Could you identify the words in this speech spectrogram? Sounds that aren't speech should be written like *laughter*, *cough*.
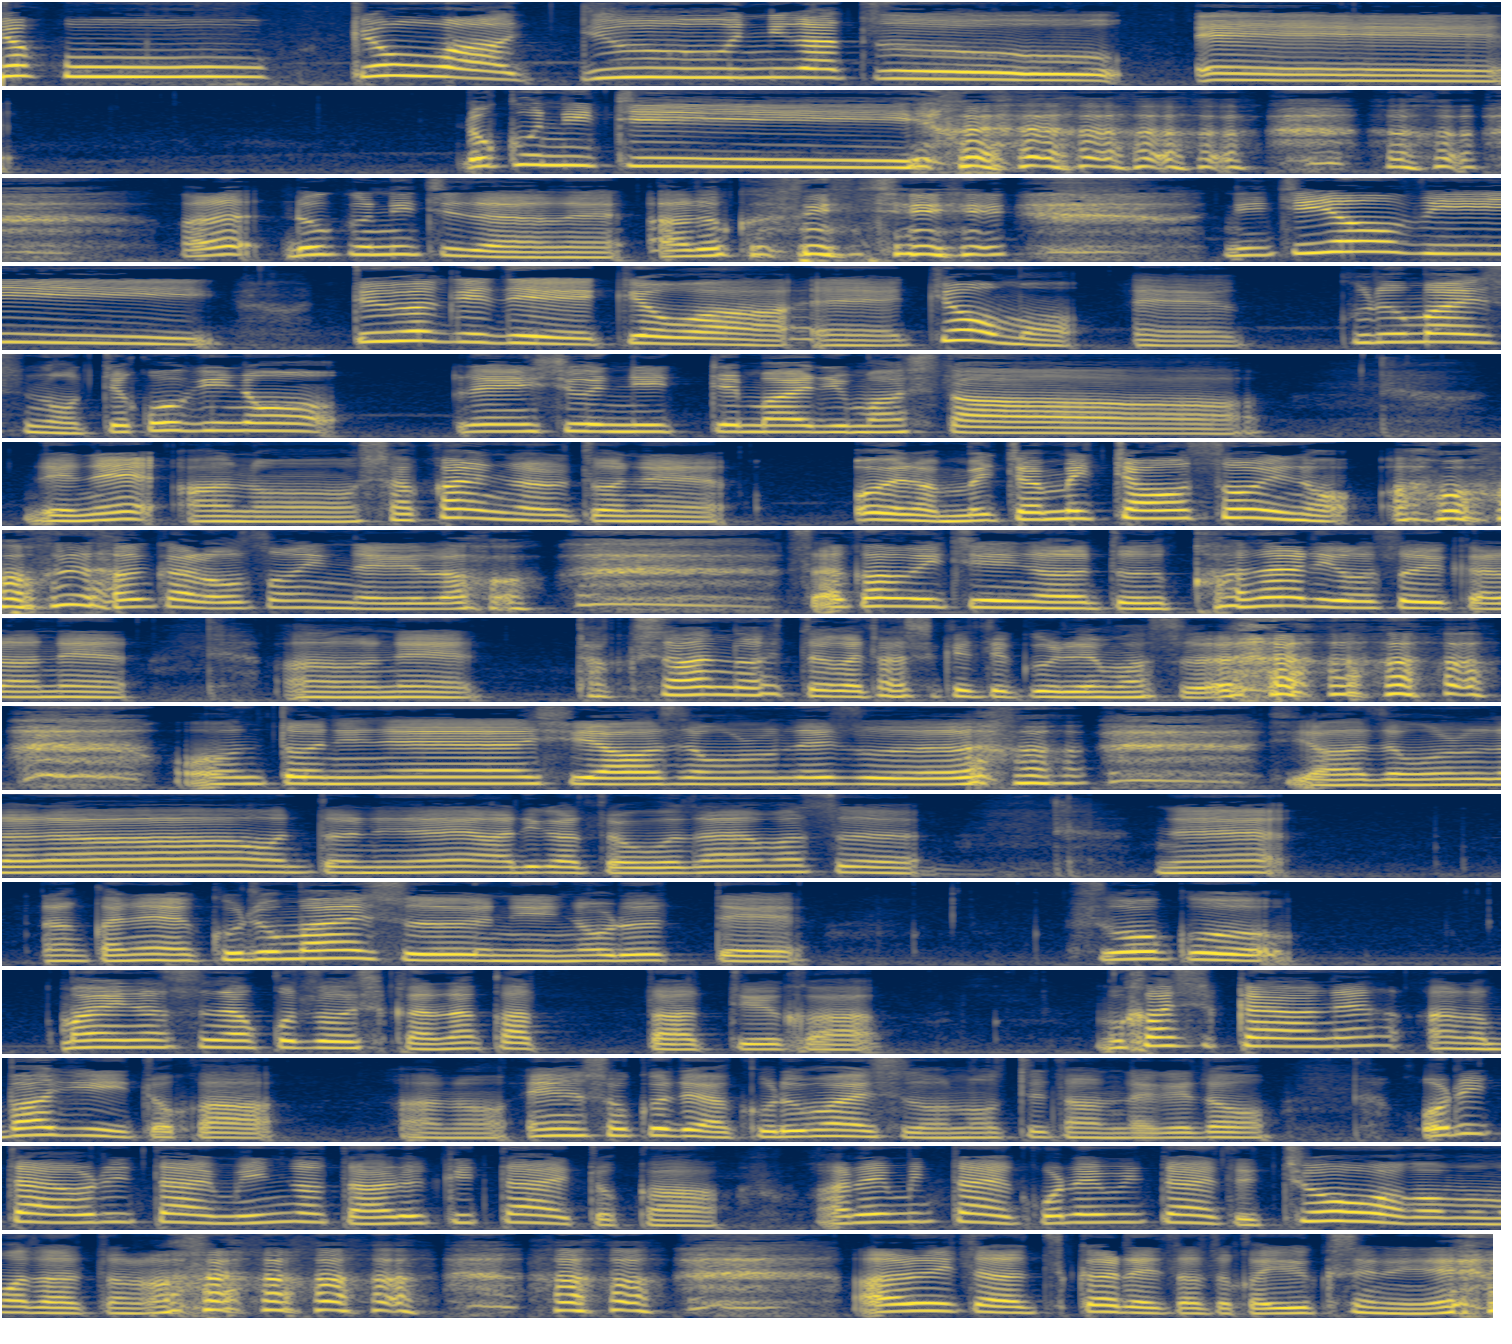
やっほー今日は12月、えー、6日 *laughs* あれ ?6 日だよね。あ、6日 *laughs* 日曜日というわけで、今日は、えー、今日も、えー、車椅子の手こぎの練習に行ってまいりました。でね、あのー、坂になるとね、おいらめちゃめちゃ遅いの。*laughs* 普段から遅いんだけど、*laughs* 坂道になるとかなり遅いからね、あのね、たくさんの人が助けてくれます。*laughs* 本当にね、幸せ者です。幸せ者だな本当にね、ありがとうございます。ね。なんかね、車椅子に乗るって、すごくマイナスなことしかなかったっていうか、昔からね、あの、バギーとか、あの、遠足では車椅子を乗ってたんだけど、降りたい降りたい、みんなと歩きたいとか、あれ見たい、これ見たいって超わがままだったの。*laughs* 歩いたら疲れたとか言うくせにね *laughs*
